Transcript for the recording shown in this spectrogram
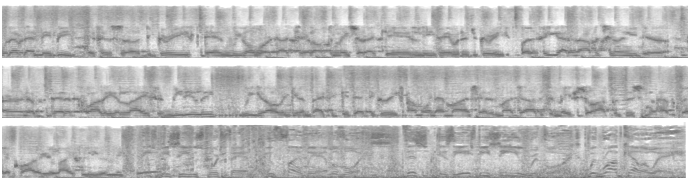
whatever that may be. If it's a degree, then and we're gonna work our tail off to make sure that kid leaves here with a degree. But if he got an opportunity to earn a better quality of life immediately, we can always get him back to get that degree. I'm on that mindset. And my job is to make sure our position will have a better quality of life leaving me. HBCU sports fans, you finally have a voice. This is the HBCU Report with Rob Calloway.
